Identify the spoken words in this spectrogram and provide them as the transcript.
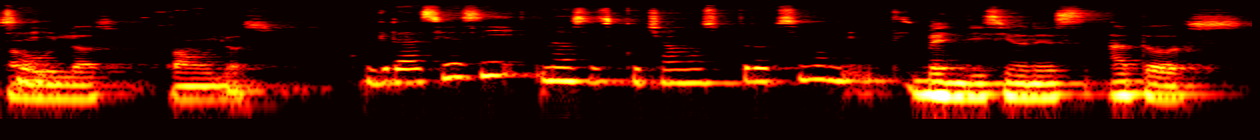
Fabuloso, fabuloso. Gracias y nos escuchamos próximamente. Bendiciones a todos.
